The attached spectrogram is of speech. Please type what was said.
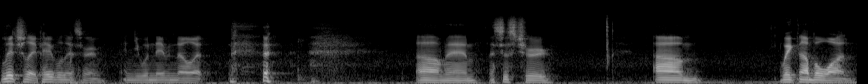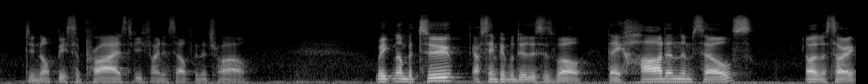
Literally, people in this room, and you wouldn't even know it. oh man, it's just true. Um, week number one do not be surprised if you find yourself in a trial. Week number two, I've seen people do this as well. They harden themselves. Oh, no, sorry.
